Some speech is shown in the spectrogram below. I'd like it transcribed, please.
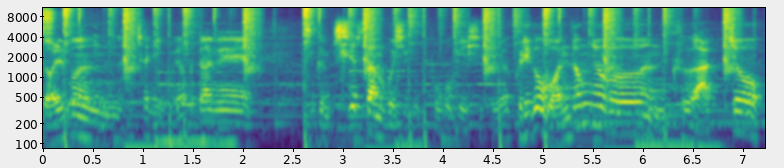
넓은 하천이고요. 그 다음에 지금 713 보시고 보고 계시고요. 그리고 원덕역은 그 앞쪽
